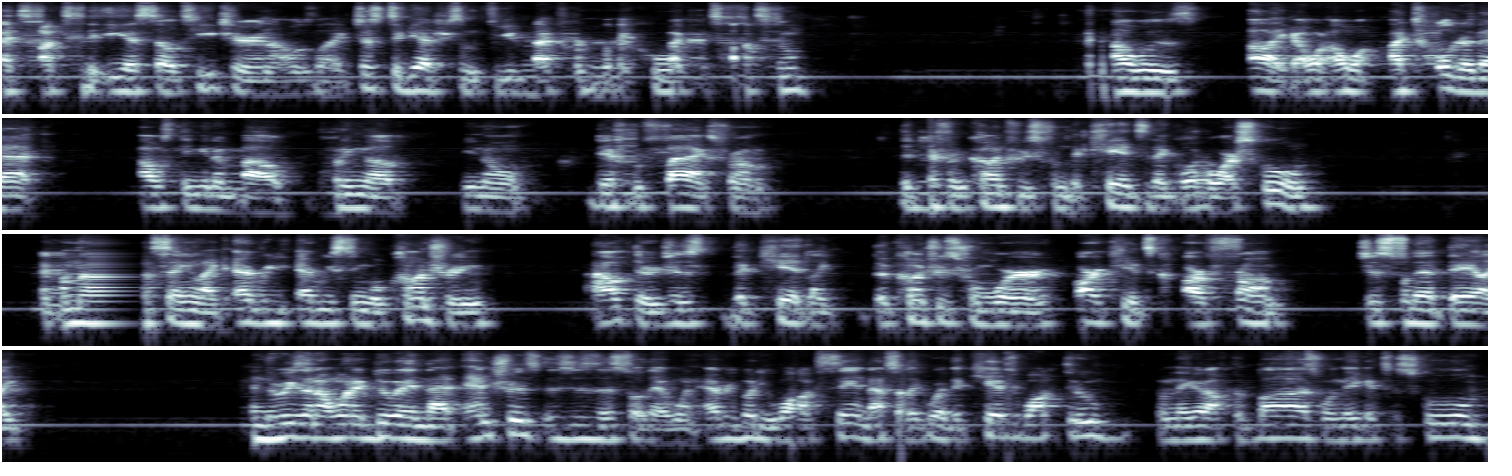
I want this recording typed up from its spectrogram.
I talked to the ESL teacher and I was like, just to get some feedback from like who I could talk to. I was like, I, I, told her that I was thinking about putting up, you know, different flags from the different countries from the kids that go to our school. And I'm not saying like every every single country out there, just the kid, like the countries from where our kids are from, just so that they like. And the reason I want to do it in that entrance is just so that when everybody walks in, that's like where the kids walk through when they get off the bus, when they get to school,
